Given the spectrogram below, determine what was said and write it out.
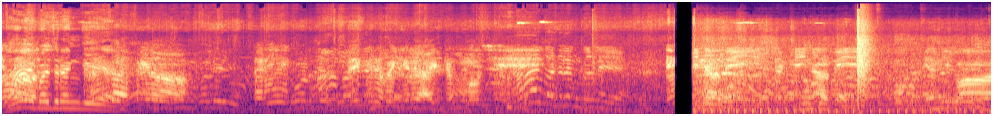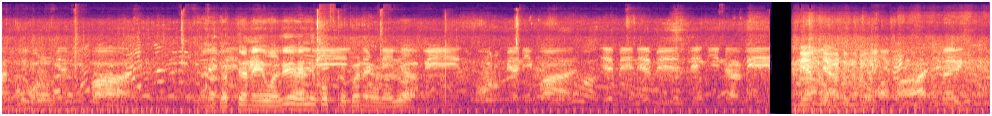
જય બજરંગી. વગેરે વગેરે આઈટમ મળશે અને ઘટ્ટા એવા છે હેલિકોપ્ટર બનાવેલા જો આ. મસ્ત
